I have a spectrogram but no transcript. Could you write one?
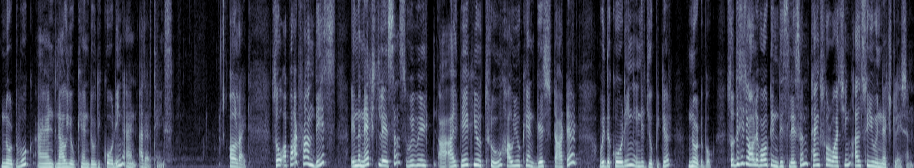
notebook and now you can do the coding and other things. All right. So apart from this in the next lessons we will uh, i'll take you through how you can get started with the coding in the jupyter notebook. So this is all about in this lesson. Thanks for watching. I'll see you in next lesson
